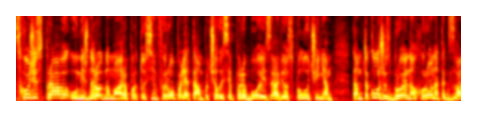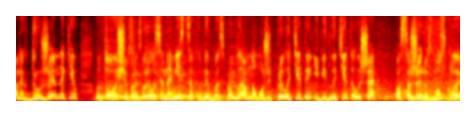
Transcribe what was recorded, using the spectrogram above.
Схожі справи у міжнародному аеропорту Сімферополя. Там почалися перебої з авіасполученням. Там також озброєна охорона так званих дружинників. Литовище перетворилося на місце, куди безпроблемно можуть прилетіти і відлетіти лише пасажири з Москви.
